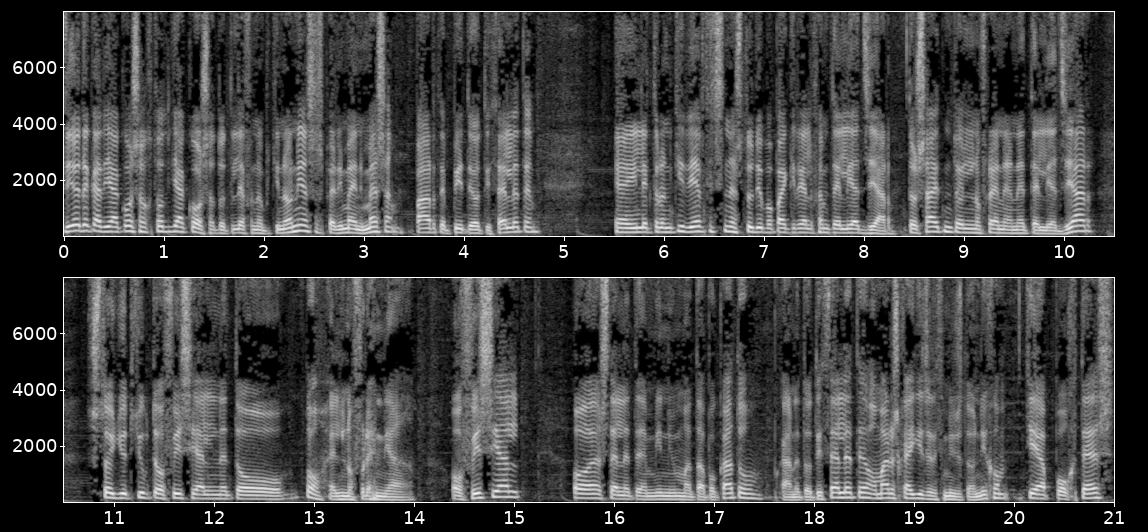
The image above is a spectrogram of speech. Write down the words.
2.11.200.8.200 το τηλέφωνο επικοινωνίας σας περιμένει μέσα. Πάρτε, πείτε ό,τι θέλετε. Ε, η ηλεκτρονική διεύθυνση είναι studio.papakirialfm.gr. Το site είναι το ελληνοφρένια.gr. Στο YouTube το official είναι το, το Ελληνοφρένια Official. Ο, στέλνετε μήνυματα από κάτω, κάνετε ό,τι θέλετε. Ο Μάριος Καγής ρυθμίζει τον ήχο και από χτες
